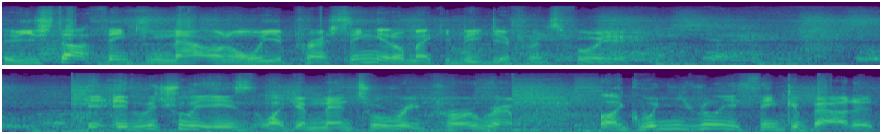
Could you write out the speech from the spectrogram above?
If you start thinking that on all your pressing, it'll make a big difference for you. It, it literally is like a mental reprogram. Like when you really think about it,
